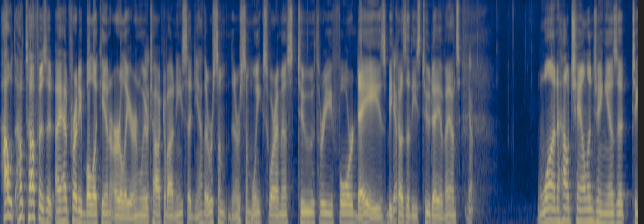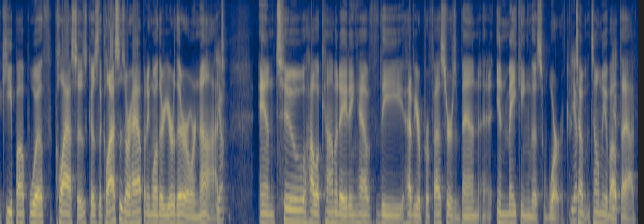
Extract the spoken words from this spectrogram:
How how tough is it? I had Freddie Bullock in earlier, and we were Yep. talking about, and he said, yeah, there were some there were some weeks where I missed two, three, four days because of these two day events. Yep. One, how challenging is it to keep up with classes because the classes are happening whether you're there or not. Yep. And two, how accommodating have the have your professors been uh, in making this work? Yep. Tell, tell me about Yep. that.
